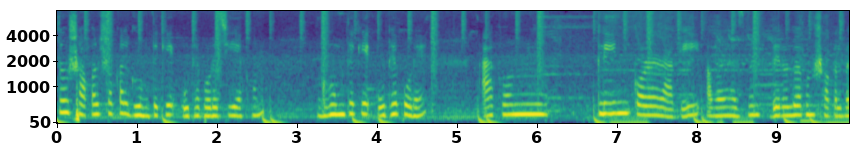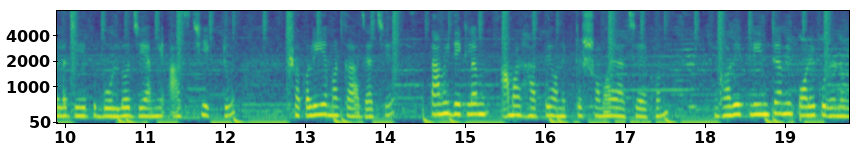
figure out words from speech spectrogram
তো সকাল সকাল ঘুম থেকে উঠে পড়েছি এখন। ঘুম থেকে উঠে পড়ে এখন ক্লিন করার আগেই আমার হাজব্যান্ড বেরোলো এখন সকালবেলা যেহেতু বলল যে আমি আসছি একটু। সকালেই আমার কাজ আছে। তা আমি দেখলাম আমার হাতে অনেকটা সময় আছে এখন। ঘরের ক্লিনটা আমি পরে করে নেব।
